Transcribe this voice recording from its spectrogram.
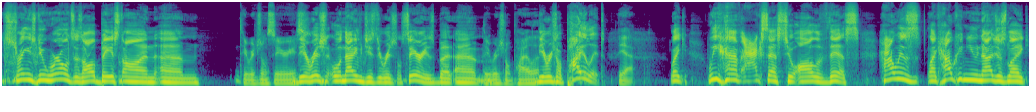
Strange New Worlds is all based on um The original series. the original well not even just the original series but um the original pilot. the original pilot. yeah. Like we have access to all of this. How is like how can you not just like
